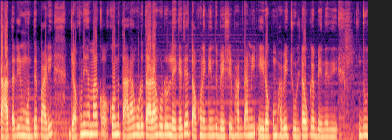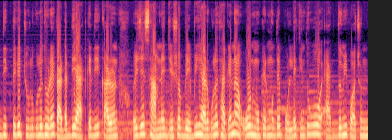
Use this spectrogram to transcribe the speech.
তাড়াতাড়ির মধ্যে পারি। যখনই আমার কখনো তাড়াহুড়ো তাড়াহুড়ো লেগে যায়, তখনই কিন্তু বেশিরভাগটা আমি এইরকমভাবেই চুলটা ওকে বেঁধে দিই। দুদিক থেকে চুলগুলো ধরে কাটার দিয়ে আটকে দিই, কারণ ওই যে সামনে যেসব বেবি হেয়ারগুলো থাকে না, ওর মুখের মধ্যে পড়লে কিন্তু ও একদমই পছন্দ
